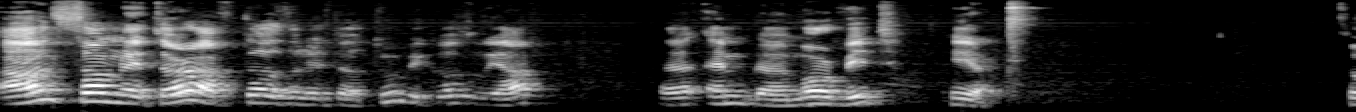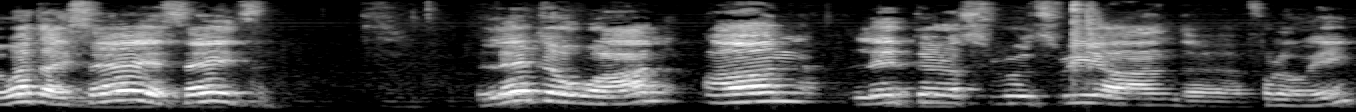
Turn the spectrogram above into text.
and some letter after the letter 2, because we have uh, uh, more bit here. So what I say, I say it's letter 1 on letter through 3 and uh, following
